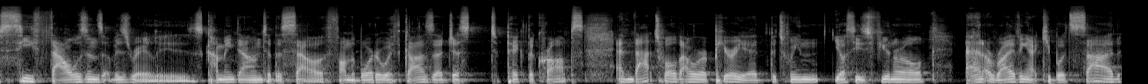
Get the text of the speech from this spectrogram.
see thousands of Israelis coming down to the south on the border with Gaza just to pick the crops. And that 12-hour period between Yossi's funeral and arriving at Kibbutz Saad,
